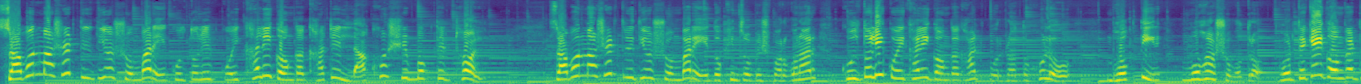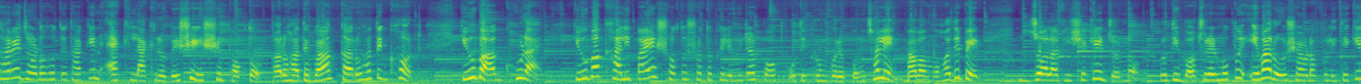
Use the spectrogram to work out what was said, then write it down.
শ্রাবণ মাসের তৃতীয় সোমবারে কুলতলির কৈখালি গঙ্গা ঘাটে লাখো শিবভক্তের ঢল। শ্রাবণ মাসের তৃতীয় সোমবারে দক্ষিণ চব্বিশ পরগনার কুলতলি কৈখালী গঙ্গাঘাট পরিণত হল ভক্তির মহাসমুদ্র। ভোর থেকেই গঙ্গার ধারে জড়ো হতে থাকেন এক লাখেরও বেশি শিবভক্ত। কারও হাতে বাঘ, কারও হাতে ঘট, কেউ বা ঘোড়ায়। কেউ বা খালি পায়ে শত শত কিলোমিটার পথ অতিক্রম করে পৌঁছালেন বাবা মহাদেবের জলাভিষেকের জন্য। প্রতি বছরের মতো এবারও শেওড়াফুলি থেকে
